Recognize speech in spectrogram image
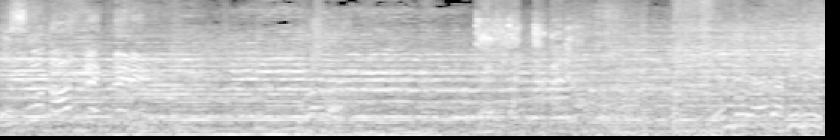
Destur! Hazretleri! Burada. Devlet temeli. Şimdi hedefimiz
